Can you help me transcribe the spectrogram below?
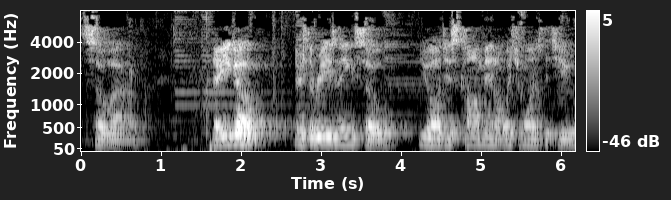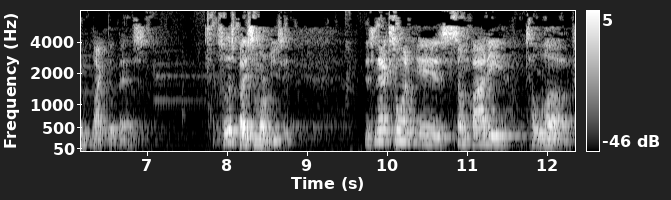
So uh, there you go. There's the reasoning. So you all just comment on which ones that you like the best. So let's play some more music. This next one is Somebody to Love.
